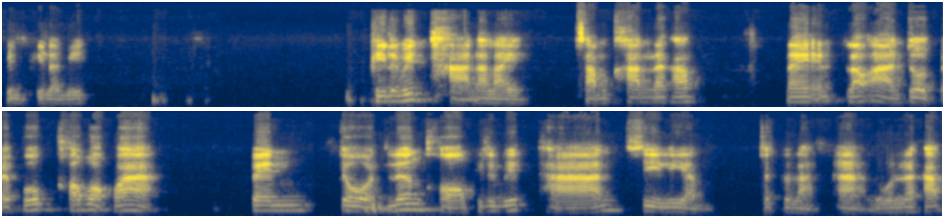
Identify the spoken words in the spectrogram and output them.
เป็นพีระมิดพีระมิดฐานอะไรสำคัญนะครับ ในเราอ่านโจทย์ไปปุ๊บเขาบอกว่า เป็นโจทย์เรื่องของพีระมิดฐานสี่เหลี่ยมจัตุรัสอ่ารู้แล้วนะครับ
